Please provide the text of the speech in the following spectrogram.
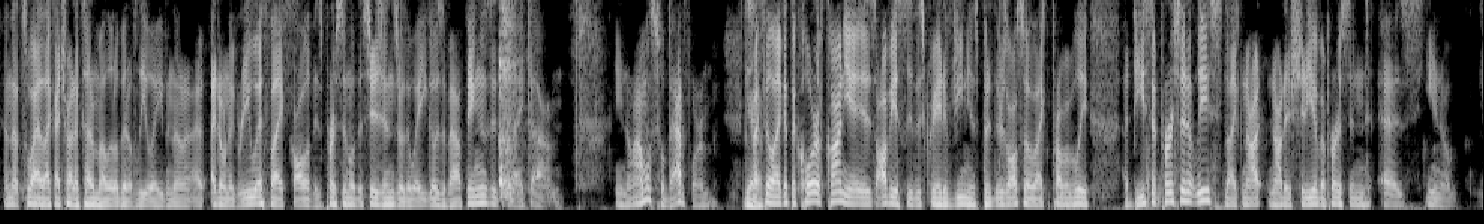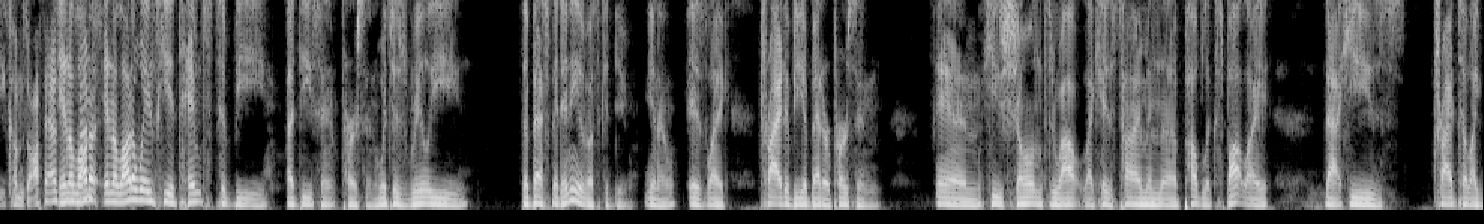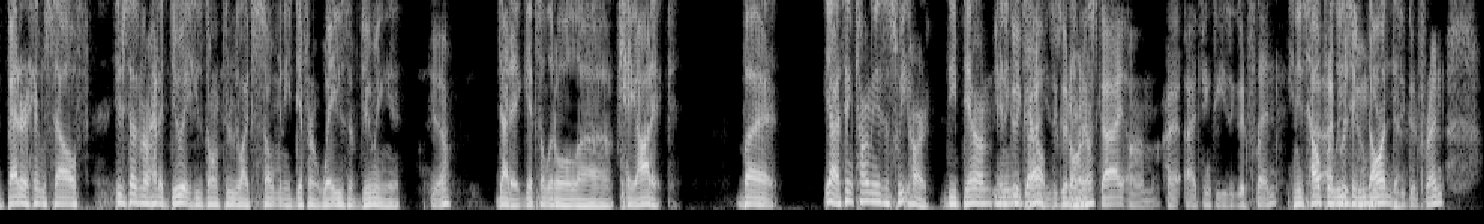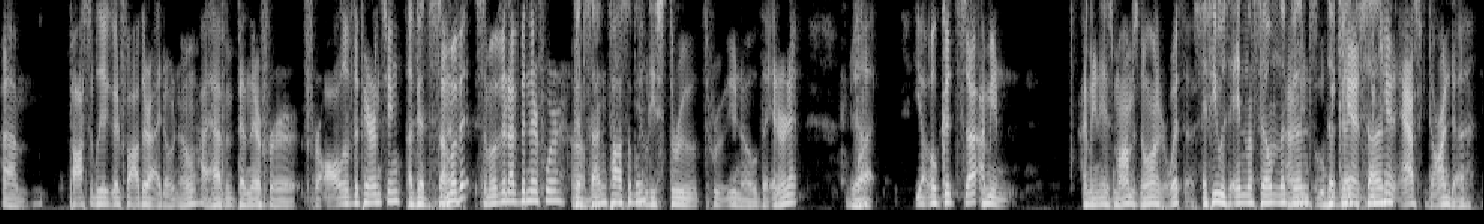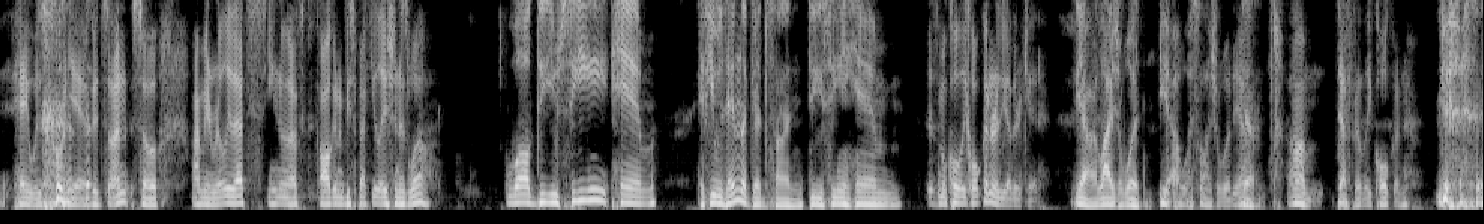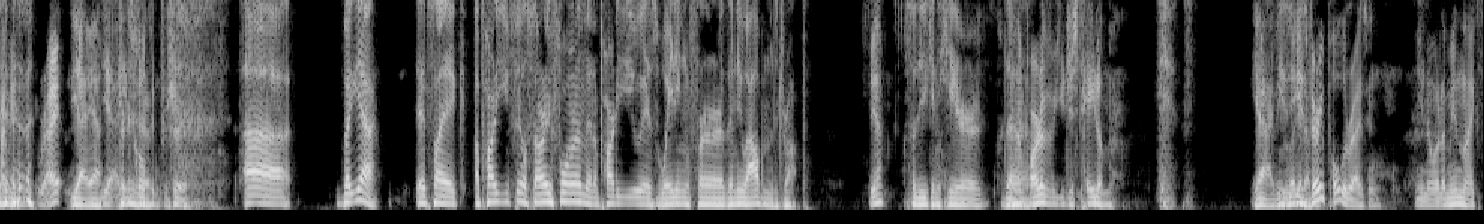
And that's why, like, I try to cut him a little bit of leeway, even though I, I don't agree with like all of his personal decisions or the way he goes about things. It's like, um, you know, I almost feel bad for him. 'Cause I Yeah. feel like at the core of Kanye is obviously this creative genius, but there's also like probably a decent person at least, like not not as shitty of a person as you know he comes off as. in a lot of in a lot of ways he attempts to be a decent person which is really the best that any of us could do you know is like try to be a better person and he's shown throughout like his time in the public spotlight that he's tried to like better himself he just doesn't know how to do it he's gone through like so many different ways of doing it yeah. that it gets a little uh, chaotic. But yeah, I think Kanye's a sweetheart deep down. He's and a he good needs guy. help, he's a good, you know? honest guy. Um, I, I think he's a good friend. He needs help I- I releasing presume he's- Donda. He's, a good friend. Um, possibly a good father. I don't know. I haven't been there for for all of the parenting. a good son. Some of it, some of it, I've been there for. Good um, son, possibly. at least through through you know the internet. Yeah. But yeah, oh, good son. I mean, I mean, his mom's no longer with us. if he was in the film, the I good, mean, the good son. We can't ask Donda, hey, was Kanye a good son? So, I mean, really, that's you know, that's all going to be speculation as well. Well, do you see him? If he was in the good son, do you see him? Is Macaulay Culkin or the other kid? Yeah, Elijah Wood. Yeah, West Elijah Wood. Yeah. Yeah. Um, definitely Culkin. I mean, right? yeah, yeah, Yeah, he's sure. Culkin for sure. Uh, but yeah, it's like a part of you feel sorry for him, and a part of you is waiting for the new album to drop. Yeah. so that you can hear the. and part of it, you just hate him. yeah, I mean, He's, he's very polarizing. You know what I mean? Like,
